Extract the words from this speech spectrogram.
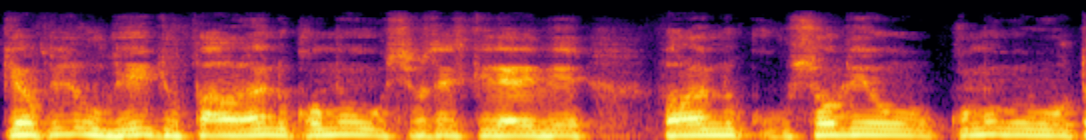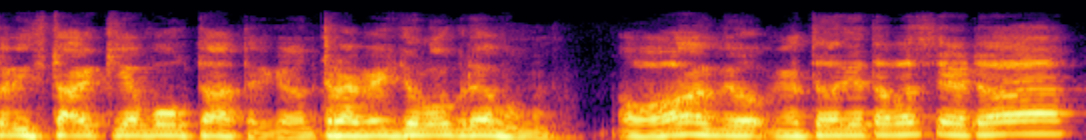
que eu fiz um vídeo falando como, se vocês quiserem ver, falando sobre o, como o Tony Stark ia voltar, tá ligado? Através de holograma, mano. Ó, oh, minha teoria tava certa, ó.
